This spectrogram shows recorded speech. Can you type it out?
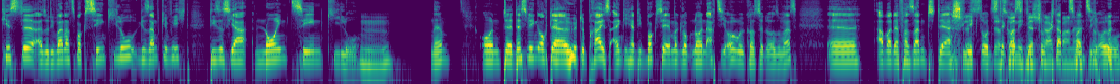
Kiste, also die Weihnachtsbox 10 Kilo Gesamtgewicht, dieses Jahr 19 Kilo. Mhm. Ne? Und äh, deswegen auch der erhöhte Preis. Eigentlich hat die Box ja immer, glaube 89 Euro gekostet oder sowas. Äh, aber der Versand, der schlägt Das- uns, das der kostet jetzt schon tragbar, knapp ne? 20 Euro.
